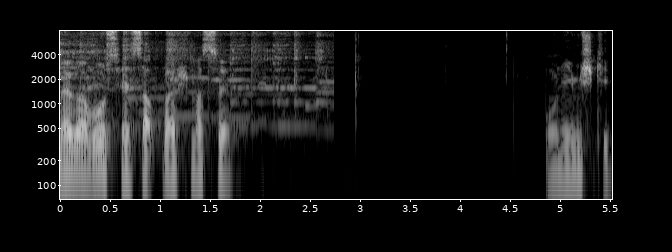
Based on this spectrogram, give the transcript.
Megaboss hesaplaşması. O neymiş ki?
